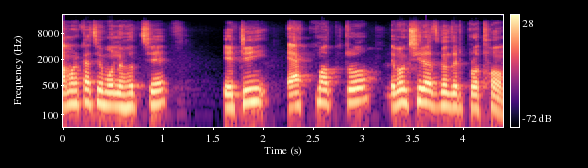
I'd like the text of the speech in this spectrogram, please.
আমার কাছে মনে হচ্ছে এটি একমাত্র এবং সিরাজগঞ্জের প্রথম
